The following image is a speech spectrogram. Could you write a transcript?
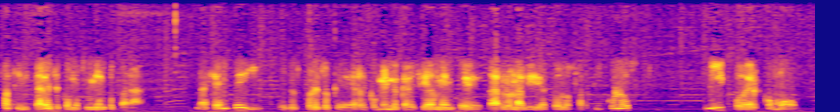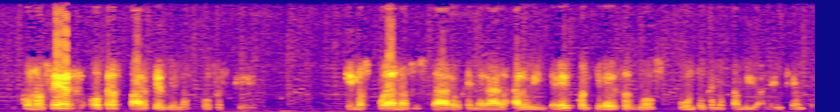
facilitar ese conocimiento para la gente y pues es por eso que recomiendo encarecidamente darle una leída a todos los artículos y poder como conocer otras partes de las cosas que, que nos puedan asustar o generar algo de interés, cualquiera de esos dos puntos en esta ambivalencia entre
